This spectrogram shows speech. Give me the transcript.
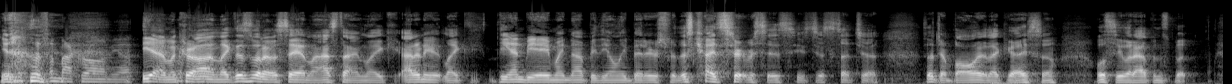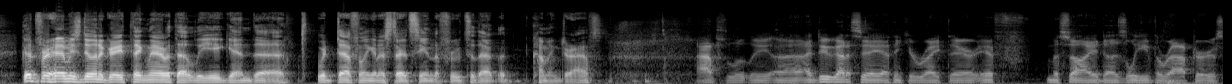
You know, Macron, yeah. Yeah, Macron. Like this is what I was saying last time. Like I don't even like the NBA might not be the only bidders for this guy's services. He's just such a such a baller, that guy. So we'll see what happens. But good for him. He's doing a great thing there with that league, and uh, we're definitely going to start seeing the fruits of that in the coming drafts. Absolutely. Uh, I do got to say, I think you're right there. If Masai does leave the Raptors,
